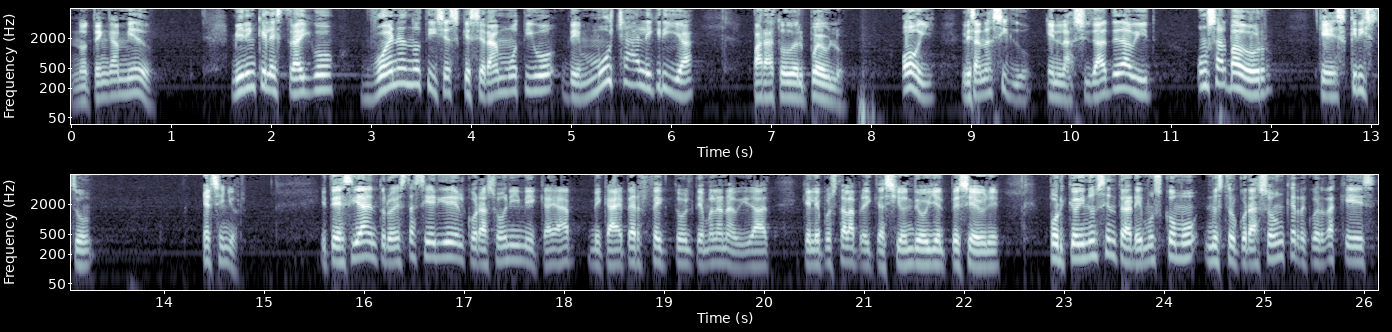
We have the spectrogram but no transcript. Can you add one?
no tengan miedo. Miren que les traigo buenas noticias que serán motivo de mucha alegría para todo el pueblo. Hoy les ha nacido en la ciudad de David un Salvador que es Cristo el Señor. Y te decía dentro de esta serie del corazón y me cae, me cae perfecto el tema de la Navidad, que le he puesto a la predicación de hoy el pesebre, porque hoy nos centraremos como nuestro corazón, que recuerda que es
